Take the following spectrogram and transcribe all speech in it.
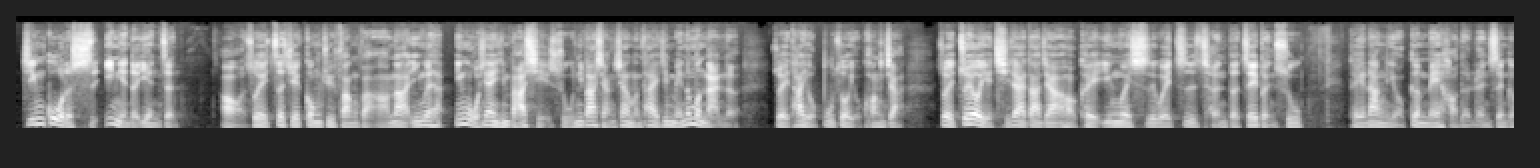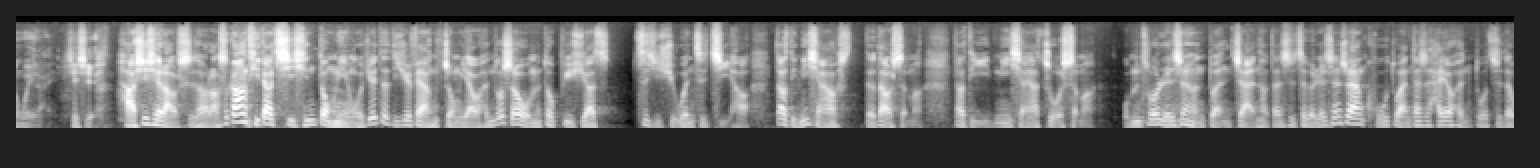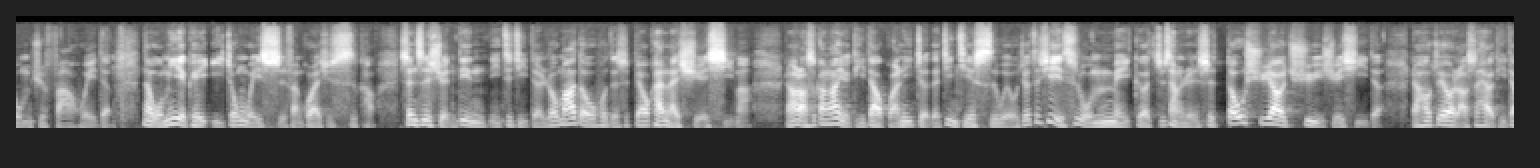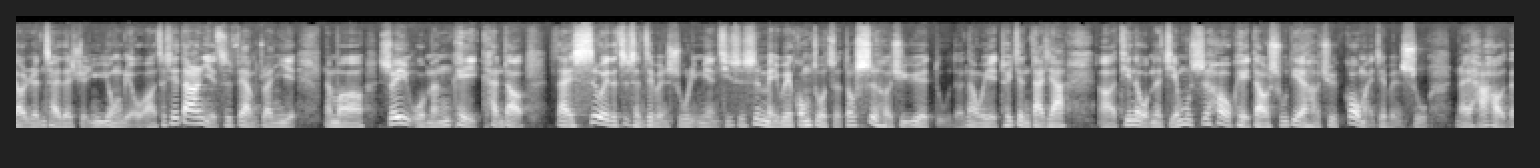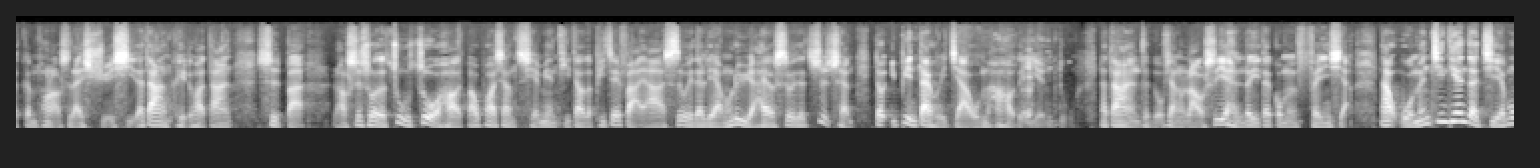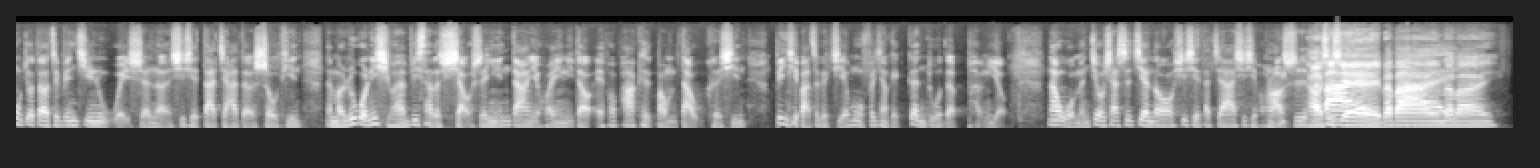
经过了十一年的验证，哦，所以这些工具方法啊，那因为因为我现在已经把它写书，你把它想象的它已经没那么难了，所以它有步骤有框架，所以最后也期待大家哈，可以因为思维制成的这本书，可以让你有更美好的人生跟未来。谢谢。好，谢谢老师哈。老师刚刚提到起心动念，我觉得的确非常重要。很多时候我们都必须要自己去问自己哈，到底你想要得到什么？到底你想要做什么？我们说人生很短暂哈，但是这个人生虽然苦短，但是还有很多值得我们去发挥的。那我们也可以以终为始，反过来去思考，甚至选定你自己的 role model 或者是标杆来学习嘛。然后老师刚刚有提到管理者的进阶思维，我觉得这些也是我们每个职场人士都需要去学习的。然后最后老师还有提到人才的选育用留啊，这些当然也是非常专业。那么，所以我们可以看到，在《思维的制成》这本书里面，其实是每位工作者都适合去阅读的。那我也推荐大家啊。听了我们的节目之后，可以到书店哈去购买这本书，来好好的跟彭老师来学习。那当然可以的话，当然是把老师说的著作哈，包括像前面提到的 PJ 法呀、思维的良率啊，还有思维的制程，都一并带回家，我们好好的研读。那当然，这个我想老师也很乐意再跟我们分享。那我们今天的节目就到这边进入尾声了，谢谢大家的收听。那么如果你喜欢 Visa 的小声音，当然也欢迎你到 Apple Podcast 帮我们打五颗星，并且把这个节目分享给更多的朋友。那我们就下次见喽，谢谢大家，谢谢彭老师，好，拜拜谢谢，拜拜，拜拜。拜拜。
